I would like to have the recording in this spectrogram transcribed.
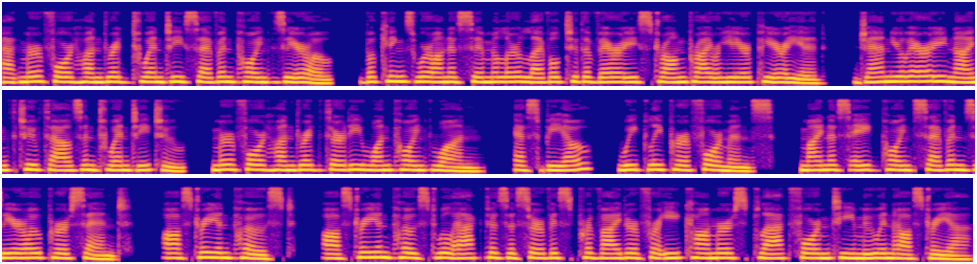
At MER 427.0, bookings were on a similar level to the very strong prior year period. January 9, 2022, MER 431.1. SBO, weekly performance, minus 8.70%. Austrian Post. Austrian Post will act as a service provider for e-commerce platform Temu in Austria.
